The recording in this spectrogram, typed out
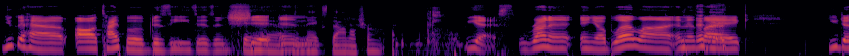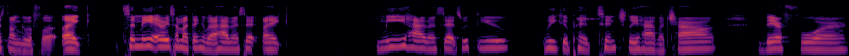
you could have all type of diseases and shit and the next Donald Trump. yes, running in your bloodline, and it's like you just don't give a fuck. Like to me, every time I think about having sex, like me having sex with you, we could potentially have a child. Therefore,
